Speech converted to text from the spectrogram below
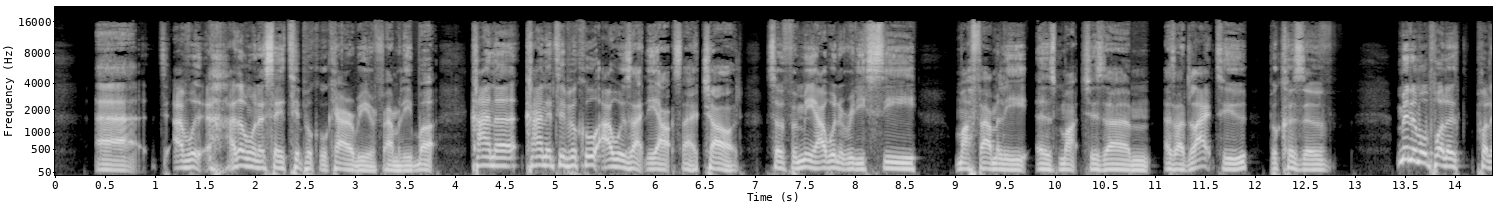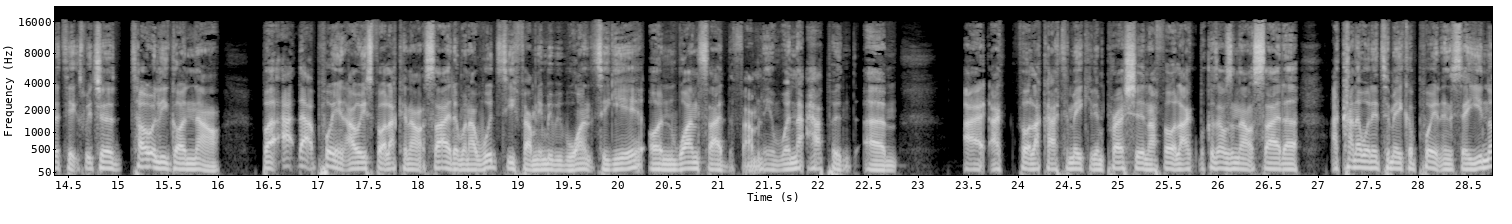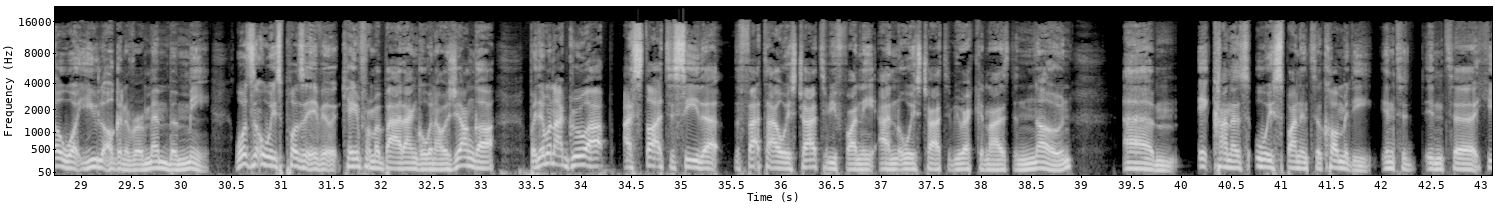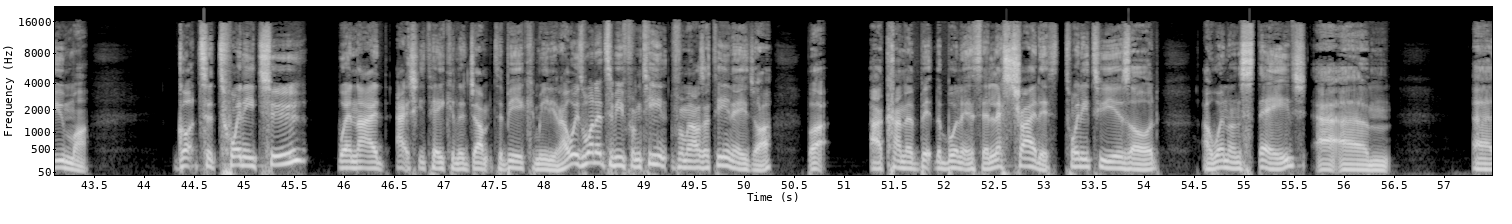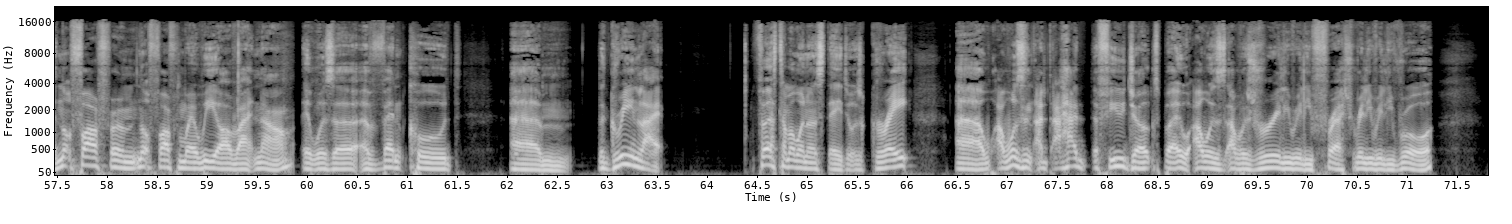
uh I would I don't want to say typical Caribbean family, but kind of kind of typical. I was like the outside child, so for me, I wouldn't really see my family as much as um as I'd like to because of minimal poli- politics, which are totally gone now. But at that point, I always felt like an outsider when I would see family maybe once a year on one side of the family, and when that happened, um, I, I felt like I had to make an impression. I felt like because I was an outsider, I kind of wanted to make a point and say, you know what, you lot are going to remember me. Wasn't always positive. It came from a bad angle when I was younger. But then when I grew up, I started to see that the fact that I always tried to be funny and always tried to be recognized and known, um, it kind of always spun into comedy, into, into humor. Got to 22 when I'd actually taken the jump to be a comedian. I always wanted to be from teen, from when I was a teenager, but I kind of bit the bullet and said, let's try this. 22 years old. I went on stage at, um, uh, not far from, not far from where we are right now. It was a event called, um, the Green Light. First time I went on stage, it was great. Uh, I wasn't, I, I had a few jokes, but I was, I was really, really fresh, really, really raw.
